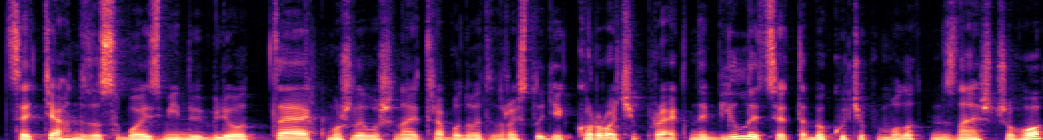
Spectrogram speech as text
це тягне за собою зміни бібліотек, можливо, що навіть треба оновити нової студії. Коротше, проект не білиться, тебе куча помилок, ти не знаєш чого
